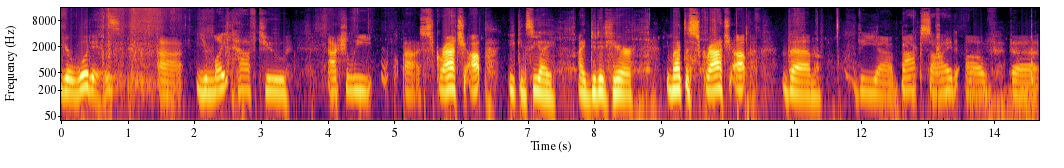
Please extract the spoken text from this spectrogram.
your wood is, uh, you might have to actually uh, scratch up. You can see I, I did it here. You might have to scratch up the, um, the uh, back side of the,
